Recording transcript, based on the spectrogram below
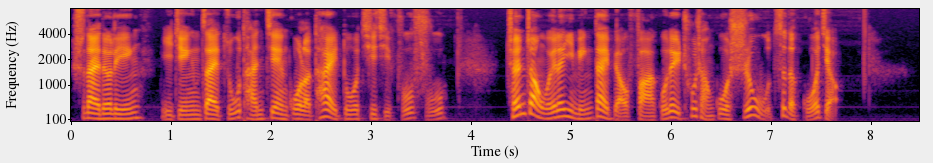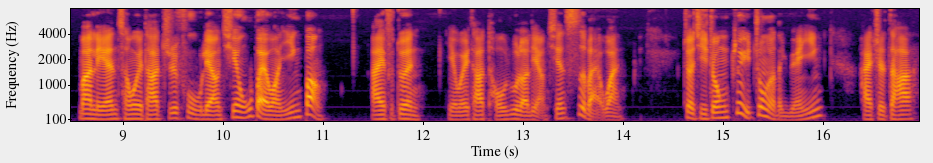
施耐德林已经在足坛见过了太多起起伏伏，成长为了一名代表法国队出场过十五次的国脚。曼联曾为他支付两千五百万英镑，埃弗顿也为他投入了两千四百万。这其中最重要的原因还是他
